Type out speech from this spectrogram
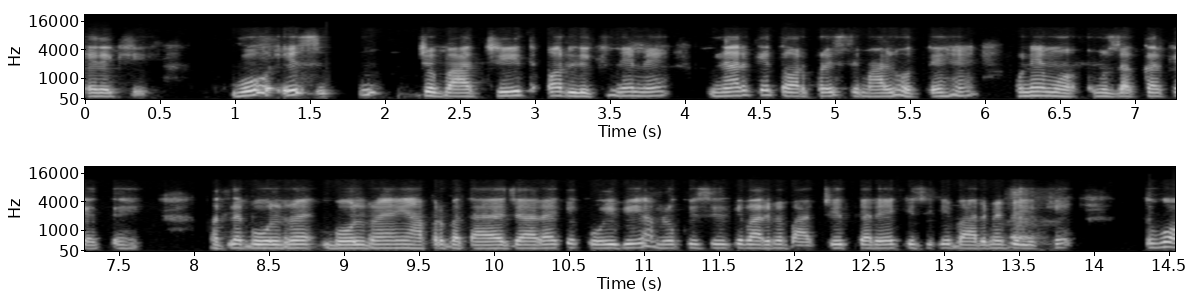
ये देखिए, वो इस जो बातचीत और लिखने में नर के तौर पर इस्तेमाल होते हैं, उन्हें मुजक्कर कहते हैं। मतलब बोल रहे बोल रहे हैं, यहाँ पर बताया जा रहा है कि कोई भी हम लोग किसी के बारे में बातचीत करें, किसी के बारे में भी लिखे तो वो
